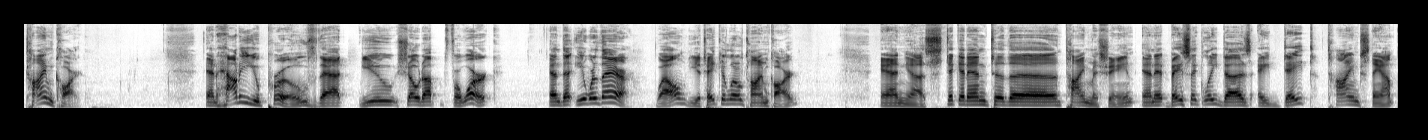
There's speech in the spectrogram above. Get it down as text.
time card. And how do you prove that you showed up for work and that you were there? Well, you take your little time card and you stick it into the time machine, and it basically does a date timestamp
